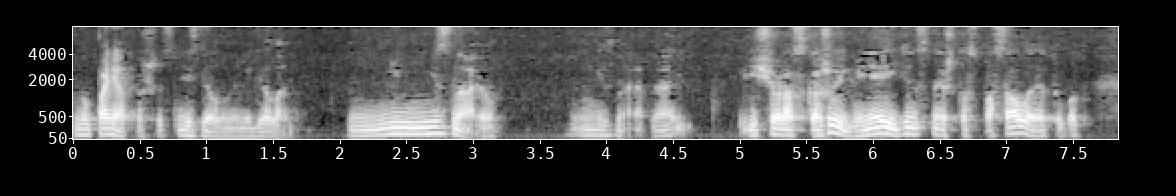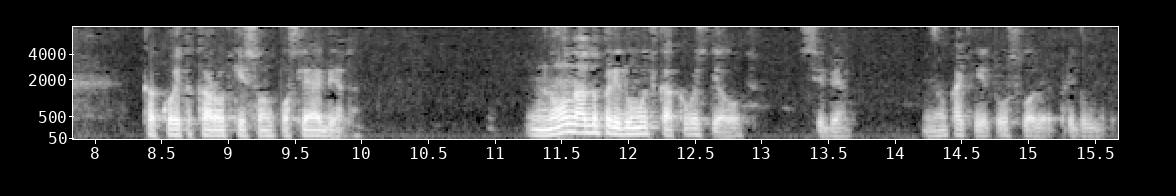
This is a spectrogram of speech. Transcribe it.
Ну, понятно, что с несделанными делами. Не, не знаю. Не знаю. Да? Еще раз скажу, меня единственное, что спасало, это вот какой-то короткий сон после обеда. Но надо придумать, как его сделать себе. Ну, какие-то условия придумывать.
